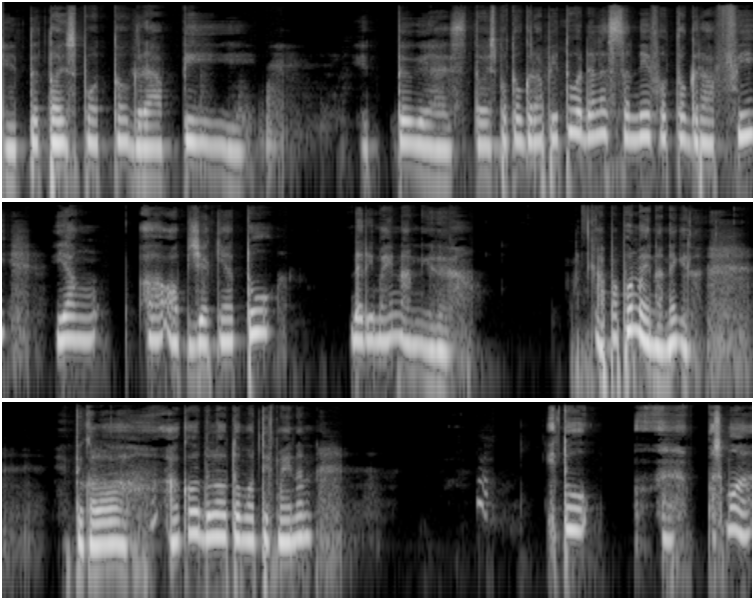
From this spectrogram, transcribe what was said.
Itu toys fotografi. Itu guys. Toys fotografi itu adalah seni fotografi yang uh, objeknya tuh dari mainan gitu. Apa pun mainannya gitu. Itu kalau aku dulu otomotif mainan itu semua.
